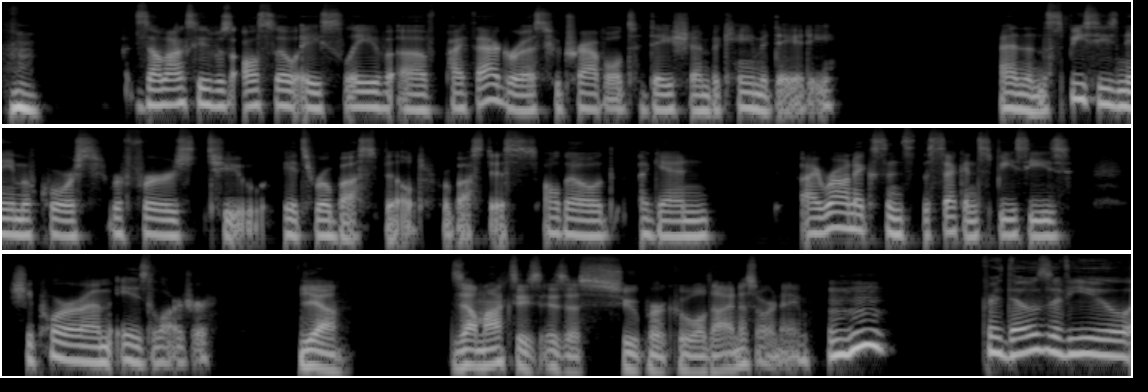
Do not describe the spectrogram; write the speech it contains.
Hmm. Zalmoxes was also a slave of Pythagoras who traveled to Dacia and became a deity. And then the species name, of course, refers to its robust build, robustus, although, again, ironic since the second species, Shqiperorum, is larger. Yeah, Zalmoxes is a super cool dinosaur name. Mm-hmm. For those of you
